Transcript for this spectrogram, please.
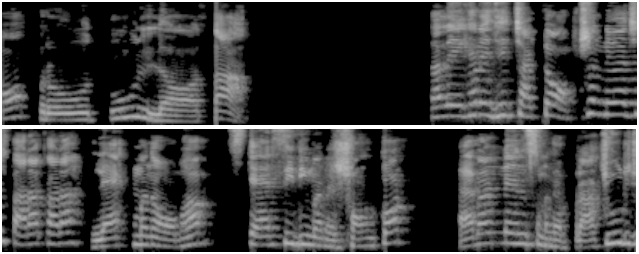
অপ্রতুলতা। তাহলে এখানে যে চারটে অপশন দেওয়া আছে, তারা কারা? ল্যাক মানে অভাব স্ক্যারসিটি মানে সংকট অ্যাবান্ডেন্স মানে প্রাচুর্য,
